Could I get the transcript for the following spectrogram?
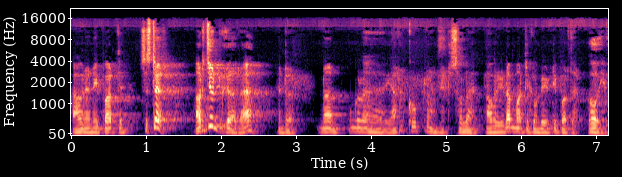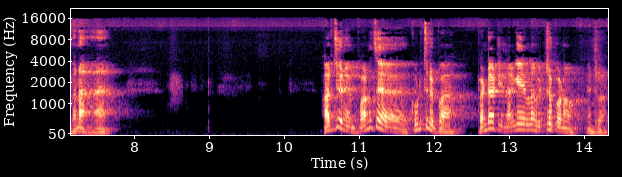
அவன் என்னை பார்த்து சிஸ்டர் அர்ஜுன் இருக்கிறாரா? என்றார் நான் உங்களை யாரும் கூப்பிட்றாங்க என்று சொல்ல அவர் இடம் மாற்றிக்கொண்டு எட்டி பார்த்தார். ஓ இவனா? அர்ஜுன் என் பணத்தை கொடுத்துருப்பா. பெண்டாட்டி நகையெல்லாம் விற்ற பணம் என்றான்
